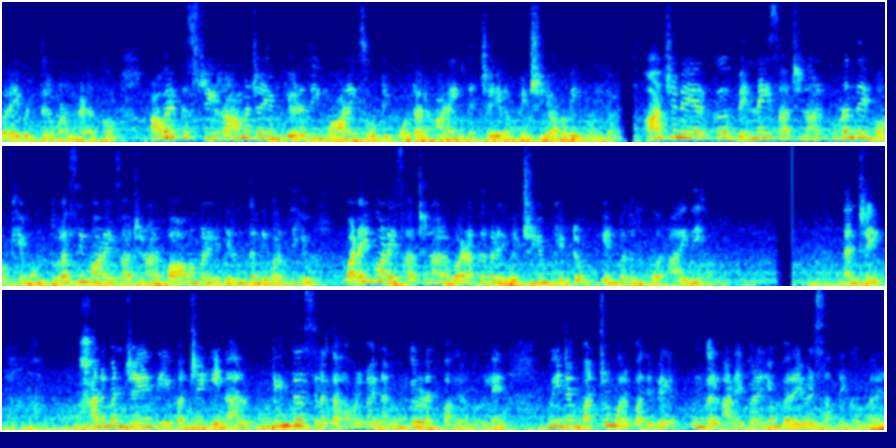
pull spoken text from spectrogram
விரைவில் திருமணம் நடக்கும். அவருக்கு ஸ்ரீ ராமஜெயம் எழுதி மாலை சூட்டி போட்டால் அனைத்து செயலும் வெற்றியாகவே முடியும். ஆஞ்சநேயருக்கு வெண்ணெய் சாற்றினால் குழந்தை பாக்கியமும் துளசி மாலை சாற்றினால் பாவங்களில் இருந்து நிவர்த்தியும் வடைமாலை சாற்றினால் வழக்குகளில் வெற்றியும் கிட்டும் என்பதும் ஒரு ஐதீகம். நன்றி. ஹனுமன் ஜெயந்தியை பற்றி என்னால் முடிந்த சில தகவல்களை நான் உங்களுடன் பகிர்ந்துள்ளேன். மீண்டும் மற்றும் ஒரு பதிவில் உங்கள் அனைவரையும் விரைவில் சந்திக்கும் வரை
